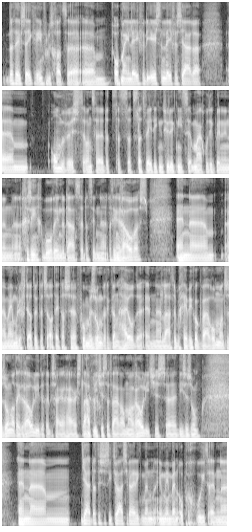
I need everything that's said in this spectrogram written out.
dat heeft zeker invloed gehad uh, um, op mijn leven. De eerste levensjaren um, onbewust, want uh, dat, dat, dat, dat weet ik natuurlijk niet. Maar goed, ik ben in een gezin geboren inderdaad dat in, dat in rouw was. En ehm, mijn moeder vertelde ook dat ze altijd als ze voor me zong... dat ik dan huilde. En later begreep ik ook waarom, want ze zong altijd rouwliederen. Dus haar, haar slaapliedjes, dat waren allemaal rouwliedjes die ze zong. En ja, dat is de situatie waarin ik ben, in ben opgegroeid. En uh,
